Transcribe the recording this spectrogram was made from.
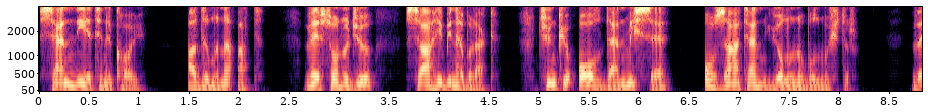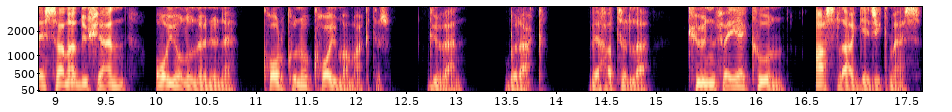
Sen niyetini koy, adımını at ve sonucu sahibine bırak. Çünkü ol denmişse, o zaten yolunu bulmuştur. Ve sana düşen o yolun önüne korkunu koymamaktır. Güven, bırak ve hatırla, kün feyekun asla gecikmez.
